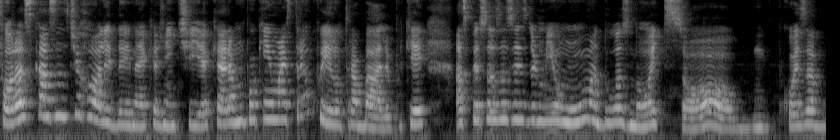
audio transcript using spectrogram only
Fora as casas de holiday, né, que a gente ia, que era um pouquinho mais tranquilo o trabalho, porque as pessoas às vezes dormiam uma, duas noites só, coisa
